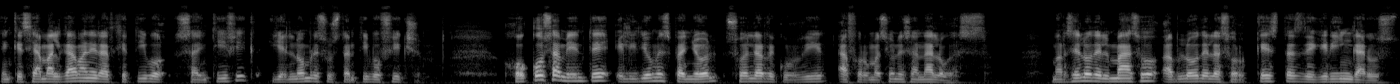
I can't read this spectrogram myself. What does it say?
en que se amalgaman el adjetivo scientific y el nombre sustantivo fiction. Jocosamente, el idioma español suele recurrir a formaciones análogas. Marcelo del Mazo habló de las orquestas de gringaros,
